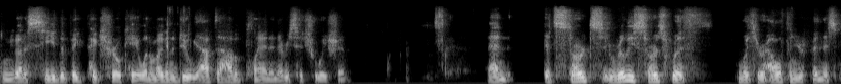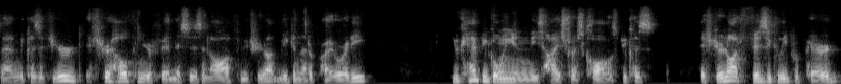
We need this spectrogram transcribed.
And you got to see the big picture. Okay what am i going to do? You have to have a plan in every situation. And it starts it really starts with with your health and your fitness man because if your if your health and your fitness isn't off and if you're not making that a priority you can't be going in these high stress calls because if you're not physically prepared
